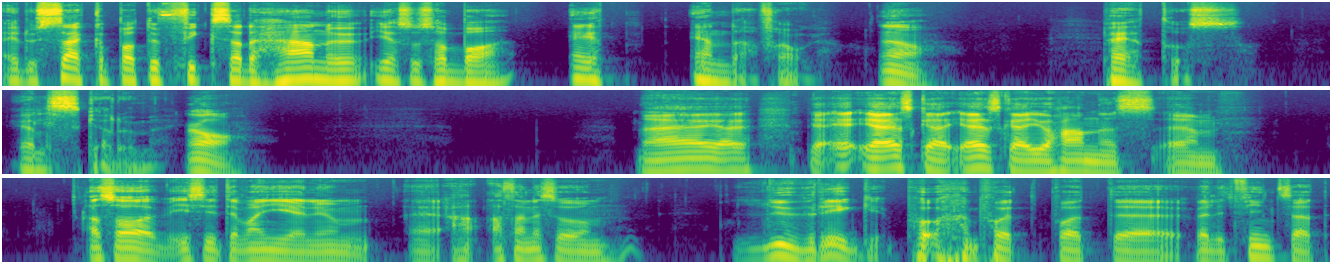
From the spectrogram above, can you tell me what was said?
Är du säker på att du fixar det här nu? Jesus har bara ett enda fråga. Ja. Petrus, älskar du mig? Ja. Nej, jag, jag, jag, älskar, jag älskar Johannes, ehm, alltså i sitt evangelium, eh, att han är så lurig på, på ett, på ett eh, väldigt fint sätt.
